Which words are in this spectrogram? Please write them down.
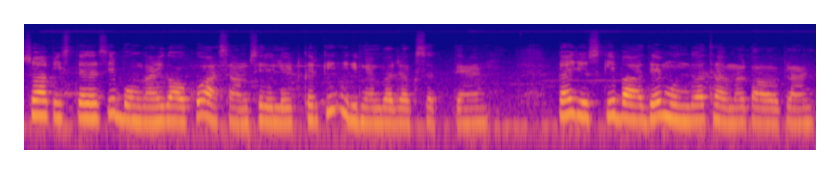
सो आप इस तरह से बोंगाई गाँव को आसाम से रिलेट करके रिमेंबर रख सकते हैं। गाइज़ उसके बाद है मुंद्रा थर्मल पावर प्लांट।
